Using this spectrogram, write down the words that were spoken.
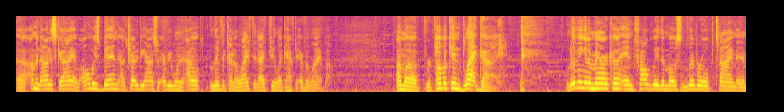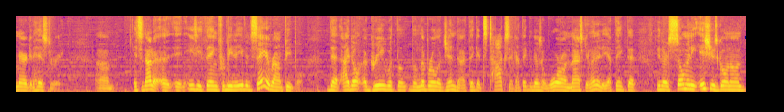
Uh, I'm an honest guy. I've always been. I try to be honest with everyone. and I don't live the kind of life that I feel like I have to ever lie about. I'm a Republican black guy living in America in probably the most liberal time in American history. Um, it's not a, a, an easy thing for me to even say around people that I don't agree with the, the liberal agenda. I think it's toxic. I think that there's a war on masculinity. I think that you know, there's so many issues going on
